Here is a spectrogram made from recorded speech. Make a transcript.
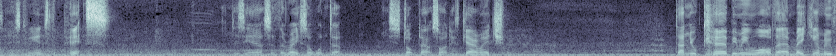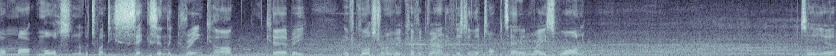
So he's coming into the pits. And is he out of the race, I wonder? He stopped outside his garage. Daniel Kirby, meanwhile, there making a move on Mark Mawson, number 26 in the green car. And Kirby, of course, trying to recover ground. He finished in the top 10 in race one. But he uh,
